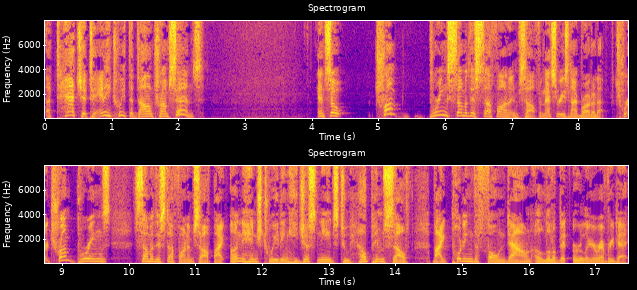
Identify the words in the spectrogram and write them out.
attach it to any tweet that Donald Trump sends. And so Trump brings some of this stuff on himself, and that's the reason I brought it up. Tr- Trump brings some of this stuff on himself by unhinged tweeting. He just needs to help himself by putting the phone down a little bit earlier every day,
